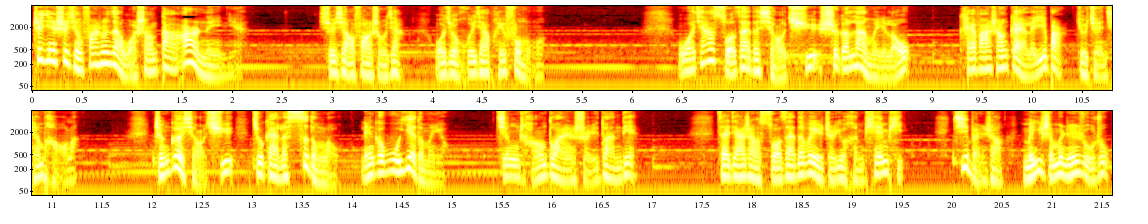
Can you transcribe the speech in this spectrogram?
这件事情发生在我上大二那一年，学校放暑假，我就回家陪父母。我家所在的小区是个烂尾楼，开发商盖了一半就卷钱跑了，整个小区就盖了四栋楼，连个物业都没有，经常断水断电，再加上所在的位置又很偏僻，基本上没什么人入住，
